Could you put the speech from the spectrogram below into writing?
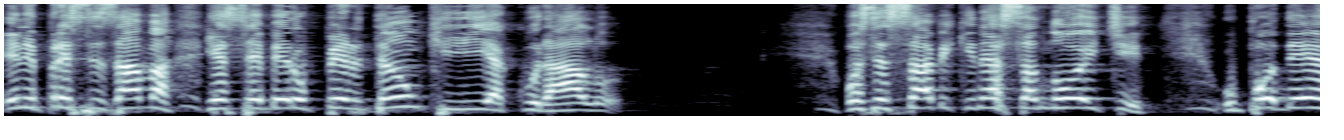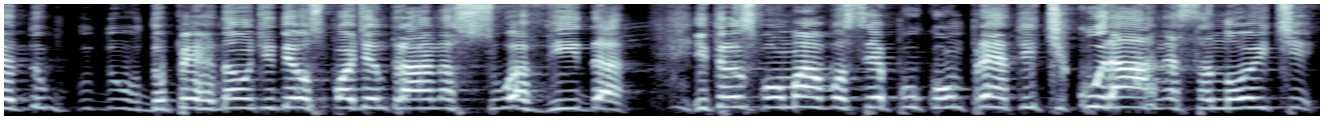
ele precisava receber o perdão que ia curá-lo. Você sabe que nessa noite, o poder do, do, do, perdão de Deus pode entrar na sua vida e transformar você por completo e te curar nessa noite.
